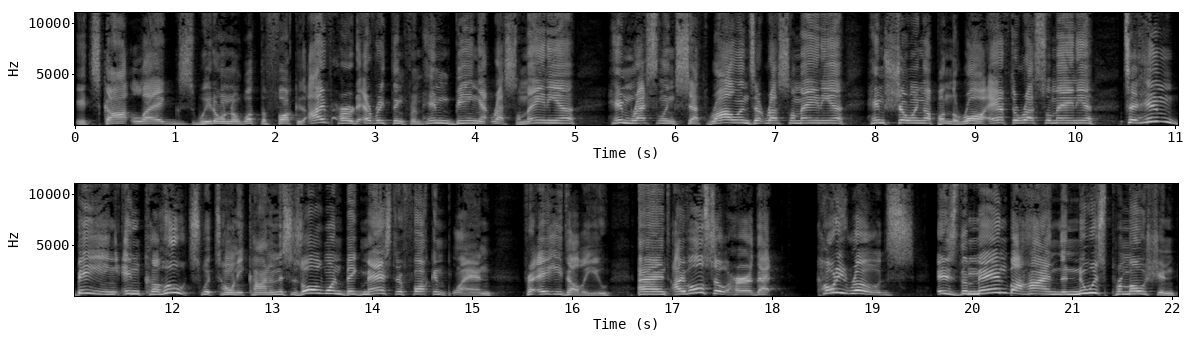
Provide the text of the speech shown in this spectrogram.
It's got legs. We don't know what the fuck. I've heard everything from him being at WrestleMania, him wrestling Seth Rollins at WrestleMania, him showing up on the Raw after WrestleMania, to him being in cahoots with Tony Khan. And this is all one big master fucking plan for AEW. And I've also heard that Cody Rhodes is the man behind the newest promotion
